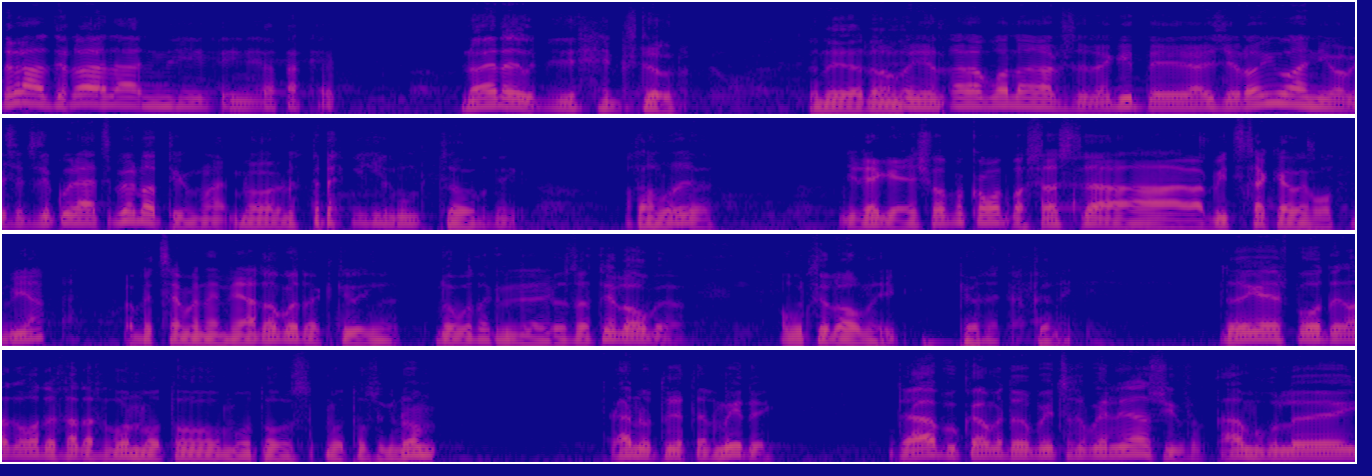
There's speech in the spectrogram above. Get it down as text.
לא, זה לא היה, אני... לא היה לי... אני, אני, אני יכול לבוא לרב שלו, להגיד אה, שלא יהיו עניים, שיפסיקו לעצבן אותי. מה, לא, לא. טוב. רגע, יש עוד מקומות של הרבי יצחק הזה מופיע? רבי יצחק בן אליעד? לא בדקתי את זה, לא בדקתי את זה, לדעתי לא הרבה. הוא רוצה לא הרבה. כן, כן. רגע, יש פה עוד- אחד אחרון מאותו- סגנון. אנו תראה תלמידי. דאבו כמה דרבי יצחק בן אלישיב. אמרו לי,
